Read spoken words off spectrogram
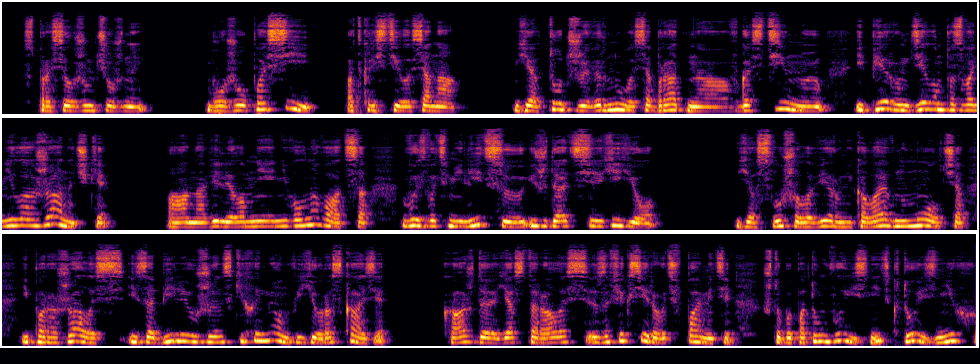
– спросил жемчужный. «Боже упаси!» – открестилась она. Я тут же вернулась обратно в гостиную и первым делом позвонила Жаночке а она велела мне не волноваться, вызвать милицию и ждать ее. Я слушала Веру Николаевну молча и поражалась изобилию женских имен в ее рассказе. Каждое я старалась зафиксировать в памяти, чтобы потом выяснить, кто из них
